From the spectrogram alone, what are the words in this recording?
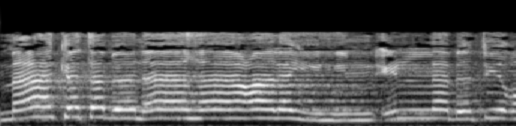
ما كتبناها عليهم إلا ابتغاء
